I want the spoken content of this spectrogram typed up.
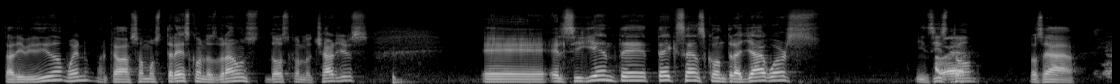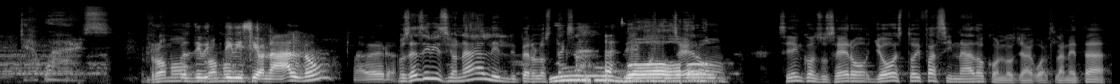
¿Está dividido? Bueno, acá somos tres con los Browns, dos con los Chargers. Eh, el siguiente, Texans contra Jaguars. Insisto, o sea, Jaguars. Romo, pues divisional, ¿no? A ver. Pues es divisional, pero los Texans siguen con su cero. Siguen con su cero. Yo estoy fascinado con los Jaguars, la neta.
